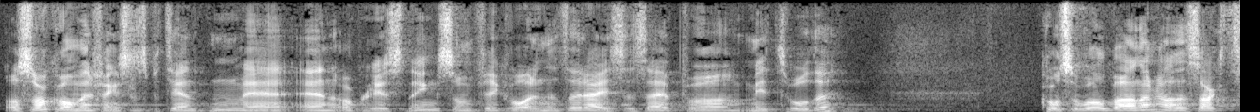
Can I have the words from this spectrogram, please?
Og så kommer fengselsbetjenten med en opplysning som fikk hårene til å reise seg på mitt hode. Kosovo-albaneren hadde sagt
